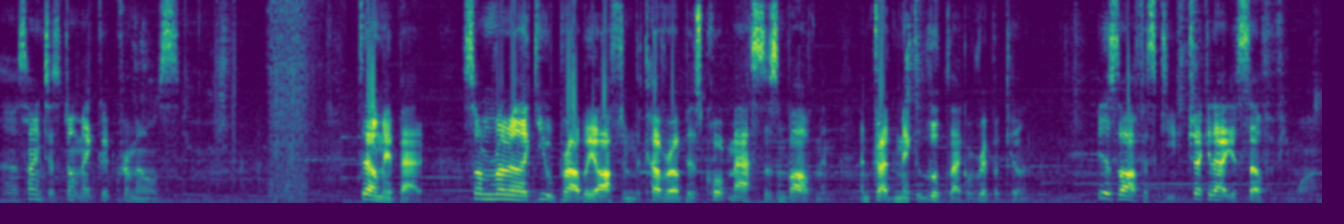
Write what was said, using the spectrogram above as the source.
Uh, scientists don't make good criminals. Tell me about it. Some runner like you probably offed him to cover up his corp master's involvement and tried to make it look like a Ripper killing. Here's the office key. Check it out yourself if you want.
